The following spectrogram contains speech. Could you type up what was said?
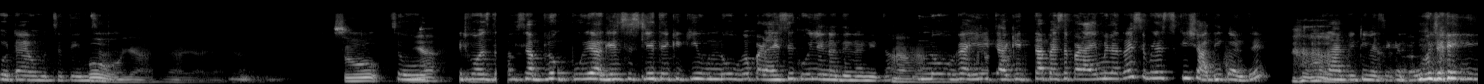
छोटा है वो मुझसे 3 साल। ओह या सो सो इट वाज सब लोग पूरे अगेंस्ट इसलिए थे क्योंकि उन लोगों का पढ़ाई से कोई लेना देना नहीं था। हाँ, उन लोगों हाँ। का ये था कि इतना पैसा पढ़ाई में लगा इससे बड़े इसकी शादी कर दे। लाइबिलिटी वैसे खत्म हो जाएगी।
